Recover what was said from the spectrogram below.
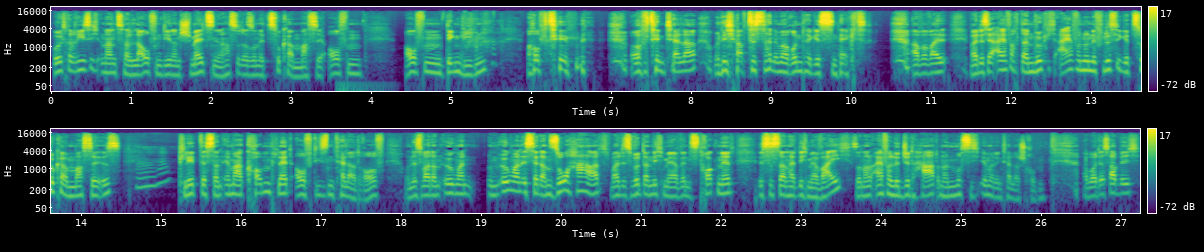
ultra riesig und dann zerlaufen die, dann schmelzen die, dann hast du da so eine Zuckermasse auf dem, auf dem Ding liegen, auf dem, auf den Teller und ich habe das dann immer runtergesnackt. Aber weil, weil das ja einfach dann wirklich einfach nur eine flüssige Zuckermasse ist, klebt es dann immer komplett auf diesen Teller drauf. Und es war dann irgendwann, und irgendwann ist der dann so hart, weil das wird dann nicht mehr, wenn es trocknet, ist es dann halt nicht mehr weich, sondern einfach legit hart und dann musste ich immer den Teller schrubben. Aber das habe ich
